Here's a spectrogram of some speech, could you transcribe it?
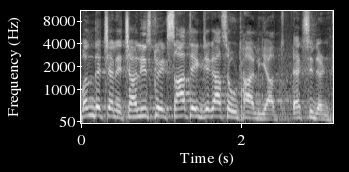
बंदे चले, चालीस को एक साथ एक जगह से उठा लिया, एक्सीडेंट।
